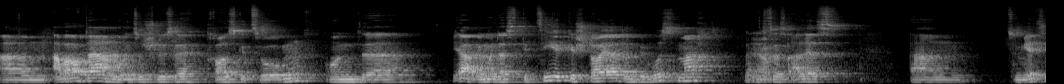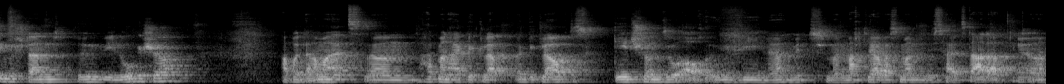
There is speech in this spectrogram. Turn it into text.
Ähm, aber auch da haben wir unsere Schlüsse draus gezogen. Und äh, ja, wenn man das gezielt, gesteuert und bewusst macht, dann ja. ist das alles ähm, zum jetzigen Stand irgendwie logischer. Aber damals ähm, hat man halt geglaubt, geglaubt, es geht schon so auch irgendwie. Ne? Mit, man macht ja, was man ist halt Startup. Ja. Ja,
